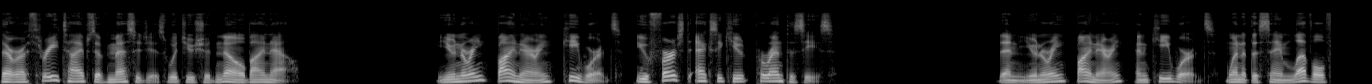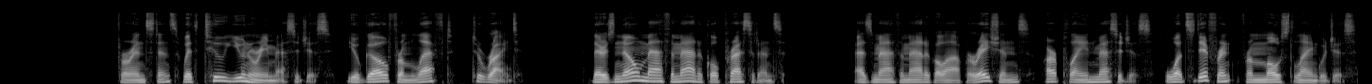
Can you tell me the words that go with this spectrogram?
there are three types of messages which you should know by now. Unary, binary, keywords. You first execute parentheses, then unary, binary, and keywords. When at the same level, for instance, with two unary messages, you go from left to right. There's no mathematical precedence as mathematical operations are plain messages. What's different from most languages?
